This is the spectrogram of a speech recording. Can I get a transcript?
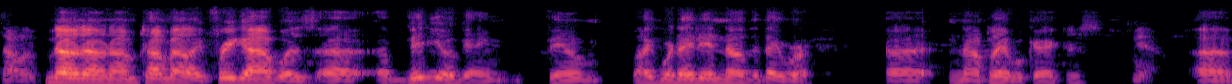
Tyler. No, no, no. I'm talking about like Free Guy was uh, a video game film, like where they didn't know that they were uh, non-playable characters. Yeah. Uh,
